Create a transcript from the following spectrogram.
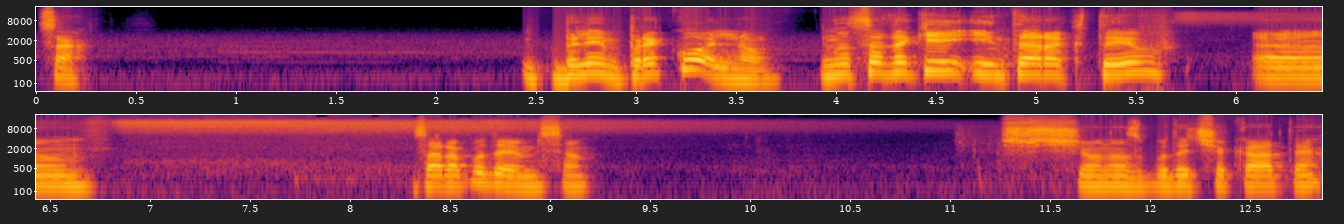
Все. Блін, прикольно. Ну, це такий інтерактив. Ем... Зараз подивимося. Що нас буде чекати?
